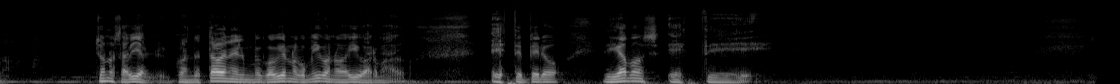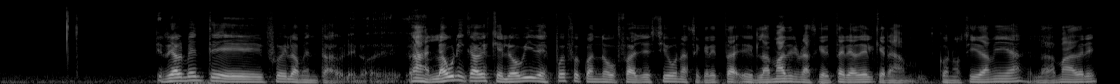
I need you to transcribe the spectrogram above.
no. Yo no sabía. Cuando estaba en el gobierno conmigo no iba armado. Este, pero, digamos, este. Realmente fue lamentable. Lo de... ah, la única vez que lo vi después fue cuando falleció una secretaria, la madre de una secretaria de él que era conocida mía, la madre.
